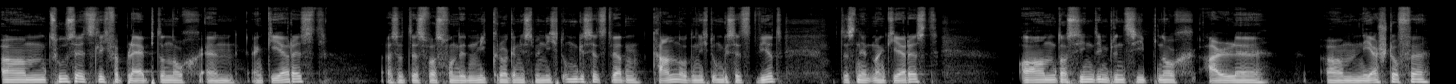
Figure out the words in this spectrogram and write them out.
ähm, zusätzlich verbleibt dann noch ein, ein Gärrest, also das, was von den Mikroorganismen nicht umgesetzt werden kann oder nicht umgesetzt wird, das nennt man Gärrest. Ähm, da sind im Prinzip noch alle ähm, Nährstoffe,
